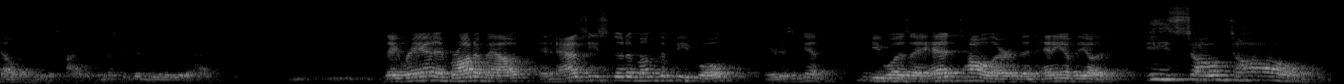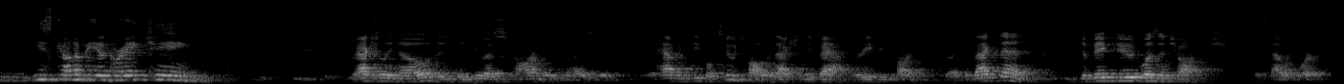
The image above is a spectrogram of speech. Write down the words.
tell them he was hiding. He must have been really good at hide and seek. They ran and brought him out, and as he stood among the people, here it is again, he was a head taller than any of the others. He's so tall. He's going to be a great king. We actually know, the, the U.S. Army knows that having people too tall is actually bad. They're easy targets, right? But back then, the big dude was in charge. That's how it worked.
